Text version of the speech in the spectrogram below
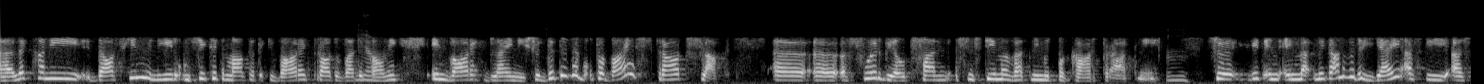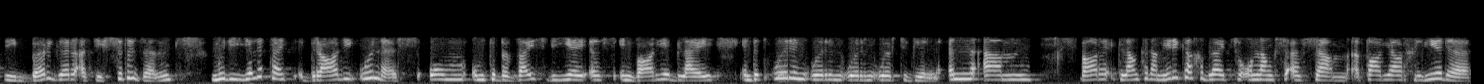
hulle kan nie daar's geen manier om seker te maak dat ek die waarheid praat of wat ek ja. al nie en waar ek bly nie. So dit is op 'n baie straatvlak 'n uh, 'n uh, 'n voorbeeld van sisteme wat nie met mekaar praat nie. Mm. So jy weet en en met ander woorde jy as die as die burger as die citizen moet die hele tyd dra die onus om om te bewys wie jy is en waar jy bly en dit oor en oor en oor en oor te doen. In um waar ek lank in Amerika gebly het so onlangs as um 'n paar jaar gelede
